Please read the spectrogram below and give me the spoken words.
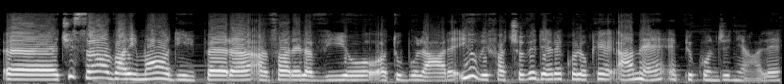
Eh, ci sono vari modi per eh, fare l'avvio tubolare. Io vi faccio vedere quello che a me è più congeniale.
